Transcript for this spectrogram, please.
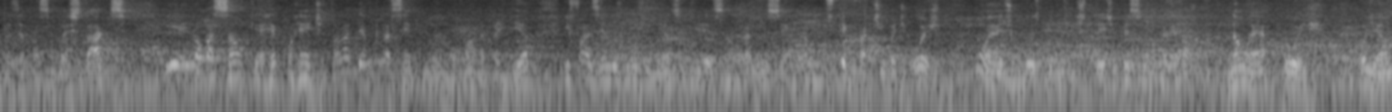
apresentação da Starts e a inovação, que é recorrente. Então nós temos que estar sempre inovando, aprendendo e fazendo os movimentos em direção ao caminho certo. A expectativa de hoje não é de um 2023 de crescimento elevado. Não é hoje, olhando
